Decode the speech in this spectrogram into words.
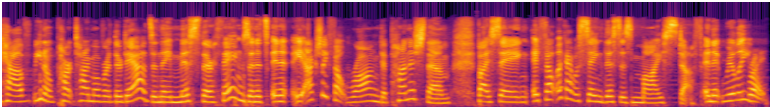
have, you know, part time over at their dad's and they miss their things. And it's, and it, it actually felt wrong to punish them by saying, it felt like I was saying, this is my stuff. And it really, Right.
